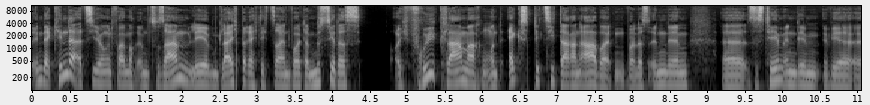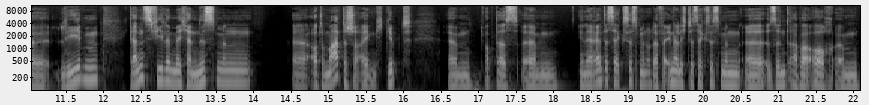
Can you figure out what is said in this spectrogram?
in der Kindererziehung und vor allem auch im Zusammenleben gleichberechtigt sein wollt, dann müsst ihr das euch früh klar machen und explizit daran arbeiten, weil es in dem äh, System, in dem wir äh, leben, ganz viele Mechanismen äh, automatische eigentlich gibt, ähm, ob das ähm, inhärente Sexismen oder verinnerlichte Sexismen äh, sind, aber auch ähm,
